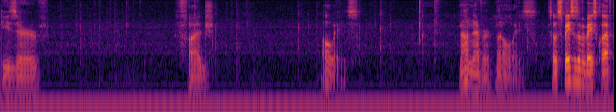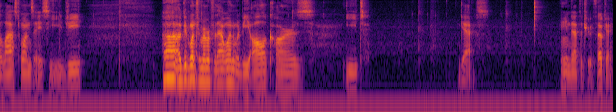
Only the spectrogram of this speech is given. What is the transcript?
deserve fudge always. Not never, but always. So spaces of a bass clef, the last one's A, C, E, G. Uh, a good one to remember for that one would be all cars eat gas. Ain't that the truth? Okay,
